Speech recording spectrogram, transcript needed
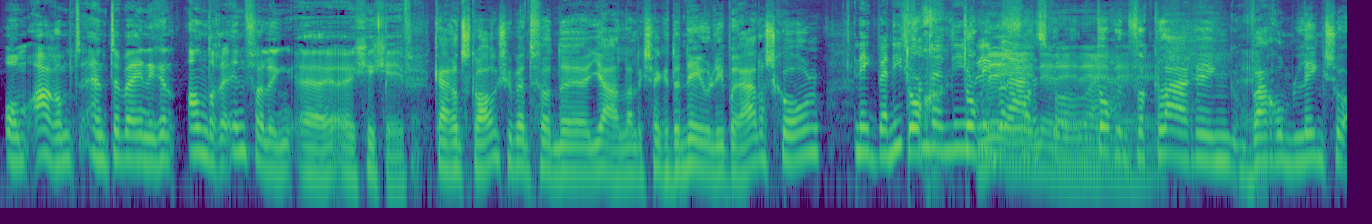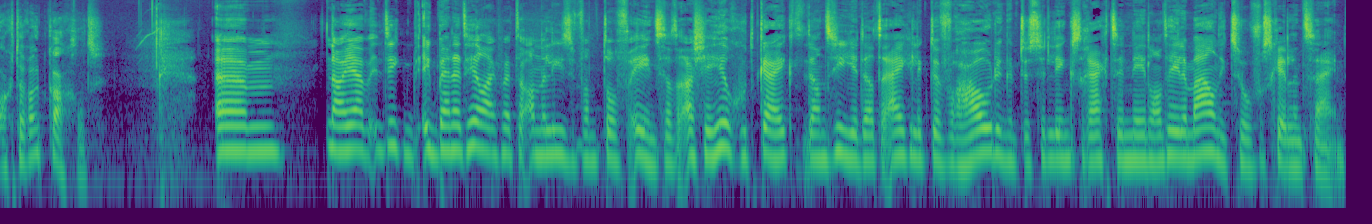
omarmd en te weinig een andere invulling uh, gegeven. Karen Strauss, je bent van de, ja, laat ik zeggen, de neoliberale school. Nee, ik ben niet toch, van de neoliberale toch, school. Nee, toch een verklaring waarom links zo achteruit kachelt? Um, nou ja, ik, ik ben het heel erg met de analyse van Tof eens. Dat als je heel goed kijkt, dan zie je dat eigenlijk de verhoudingen tussen links en rechts in Nederland helemaal niet zo verschillend zijn.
